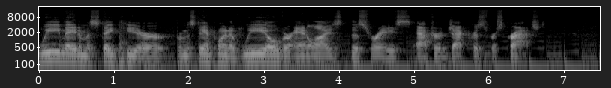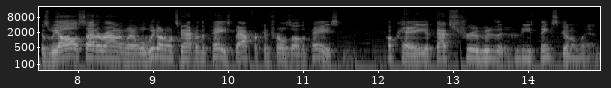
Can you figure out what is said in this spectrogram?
we made a mistake here from the standpoint of we overanalyzed this race after Jack Christopher scratched. Because we all sat around and went, well, we don't know what's going to happen to the pace. Baffert controls all the pace. Okay, if that's true, who do, the, who do you think's going to win?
